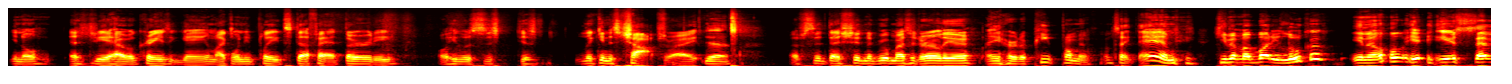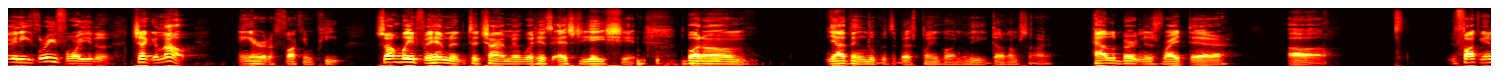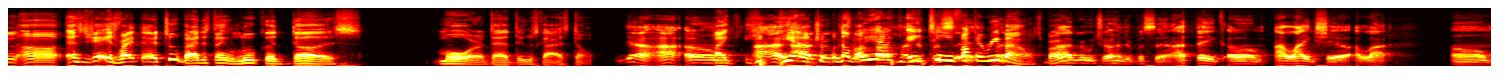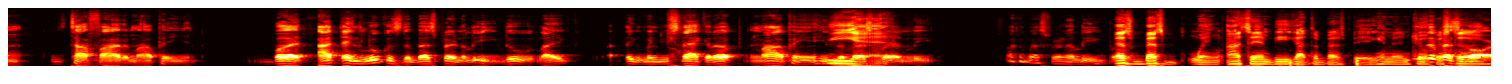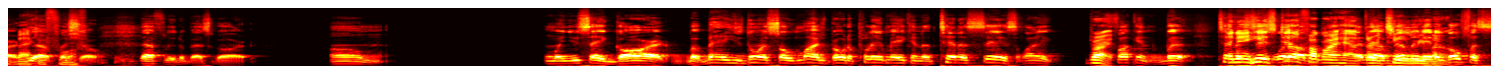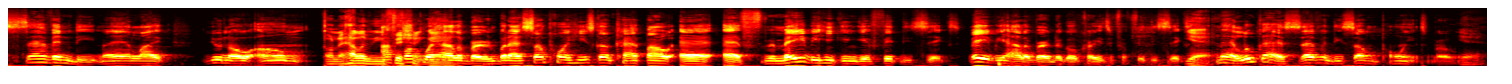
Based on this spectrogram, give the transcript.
You know, SGA have a crazy game, like when he played Steph had 30, or he was just just licking his chops, right? yeah. I've said that shit in the group message earlier. I ain't heard a peep from him. I'm like, damn, he met my buddy Luka? You know, here's 73 for you to check him out. Ain't heard a fucking peep. So I'm waiting for him to, to chime in with his SGA shit. But um, yeah, I think Luka's the best point guard in the league, Doug. I'm sorry. Halliburton is right there. Uh fucking uh SGA is right there too, but I just think Luka does more that these guys don't. Yeah, I um Like, he- I, he had I a triple double. He had 18 fucking rebounds, bro. I agree with you 100. percent I think um I like Shai a lot. Um, he's top five in my opinion, but I think Luka's the best player in the league, dude. Like I think when you stack it up, in my opinion, he's the best player in the league. Fucking best player in the league, bro. Best best wing. I say MB got the best big. Him and Joker still guard. back Yeah, and for sure. He's definitely the best guard. Um, when you say guard, but man, he's doing so much, bro. The playmaking, the ten assists, like Right. fucking. But 10 And then he's still a- fucking have and the 13 ability to go for seventy, man. Like you know, um, On the hell of I fuck with game. Halliburton, but at some point he's gonna cap out at at maybe he can get fifty six. Maybe Halliburton to go crazy for fifty six. Yeah. man, Luka has seventy something points, bro. yeah.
